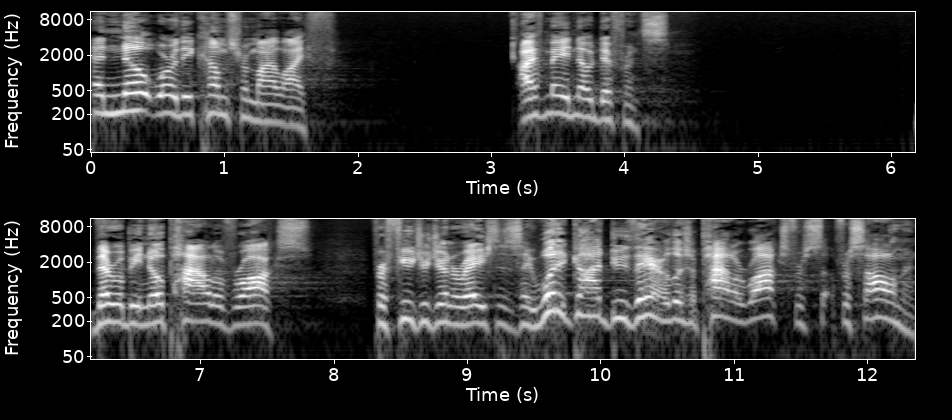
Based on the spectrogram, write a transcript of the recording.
and noteworthy comes from my life. I've made no difference. There will be no pile of rocks for future generations to say, What did God do there? There's a pile of rocks for, for Solomon.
